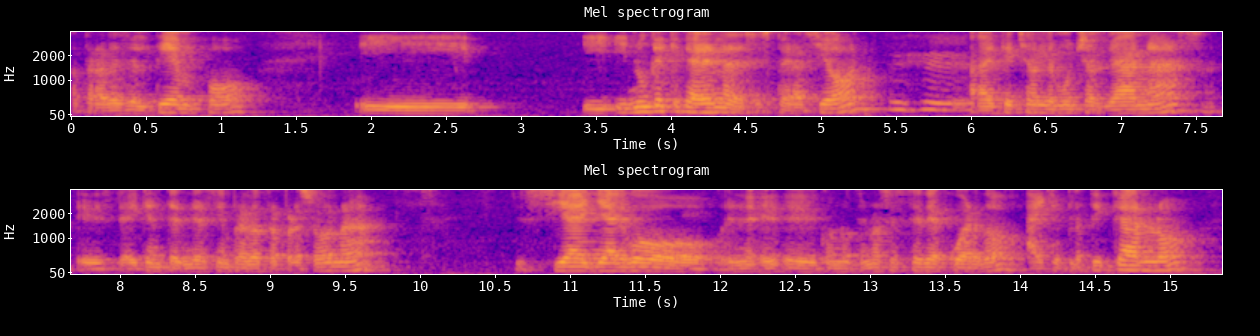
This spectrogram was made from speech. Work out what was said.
a través del tiempo y, y, nunca hay que caer en la desesperación, hay que echarle muchas ganas, este, hay que entender siempre a la otra persona. Si hay algo eh, eh, con lo que no se esté de acuerdo, hay que platicarlo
